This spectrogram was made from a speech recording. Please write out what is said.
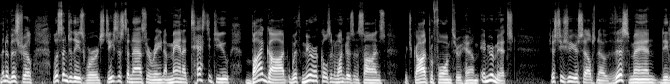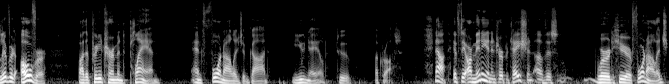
Men of Israel, listen to these words Jesus the Nazarene, a man attested to you by God with miracles and wonders and signs which God performed through him in your midst, just as you yourselves know, this man delivered over by the predetermined plan and foreknowledge of God, you nailed to a cross. Now, if the Arminian interpretation of this word here, foreknowledge,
